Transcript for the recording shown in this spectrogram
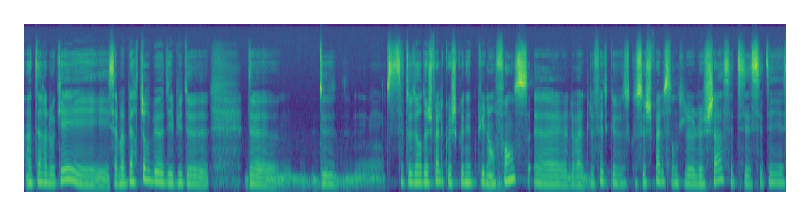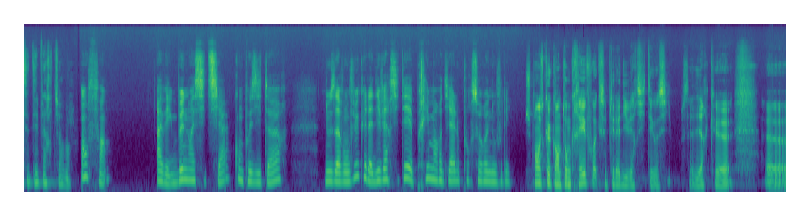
interloquée et, ça m'a perturbée au début de, cette odeur de cheval que je connais depuis l'enfance. le, fait que, ce cheval sente le, le chat, c'était perturbant. Enfin, avec Benoît Sitia, compositeur, nous avons vu que la diversité est primordiale pour se renouveler. Je pense que quand on crée, il faut accepter la diversité aussi. C'est-à-dire que euh,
